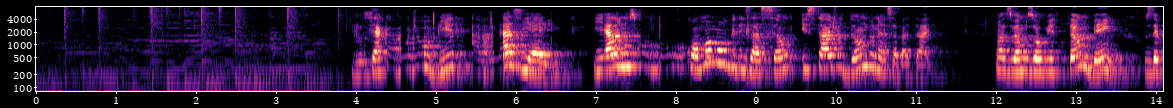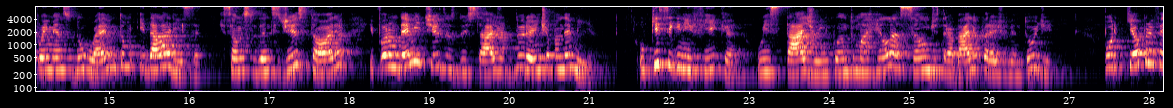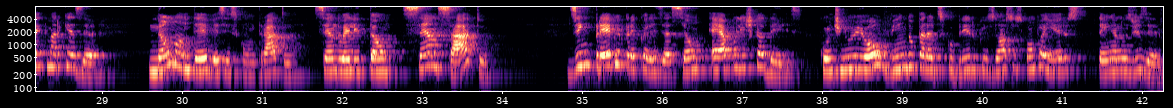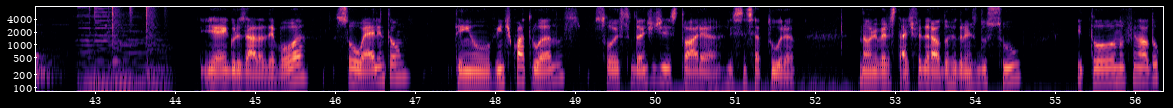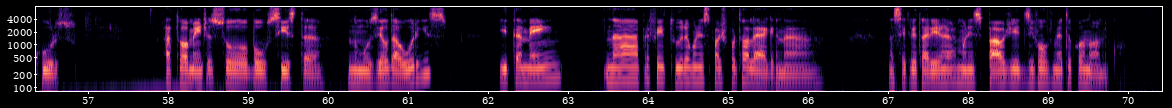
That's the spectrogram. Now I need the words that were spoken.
Você acabou de ouvir a Graziele e ela nos contou como a mobilização está ajudando nessa batalha. Nós vamos ouvir também os depoimentos do Wellington e da Larissa, que são estudantes de História e foram demitidos do estágio durante a pandemia. O que significa o estágio enquanto uma relação de trabalho para a juventude? Por que o prefeito Marquesan não manteve esses contratos, sendo ele tão sensato? Desemprego e precarização é a política deles. Continue ouvindo para descobrir o que os nossos companheiros têm a nos dizer. E aí, gurizada, de boa? Sou Wellington, tenho 24 anos, sou estudante de História Licenciatura na Universidade Federal do Rio Grande do Sul e estou no final do curso. Atualmente eu sou bolsista no Museu da URGS e também na Prefeitura Municipal de Porto Alegre, na, na Secretaria Municipal de Desenvolvimento Econômico,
